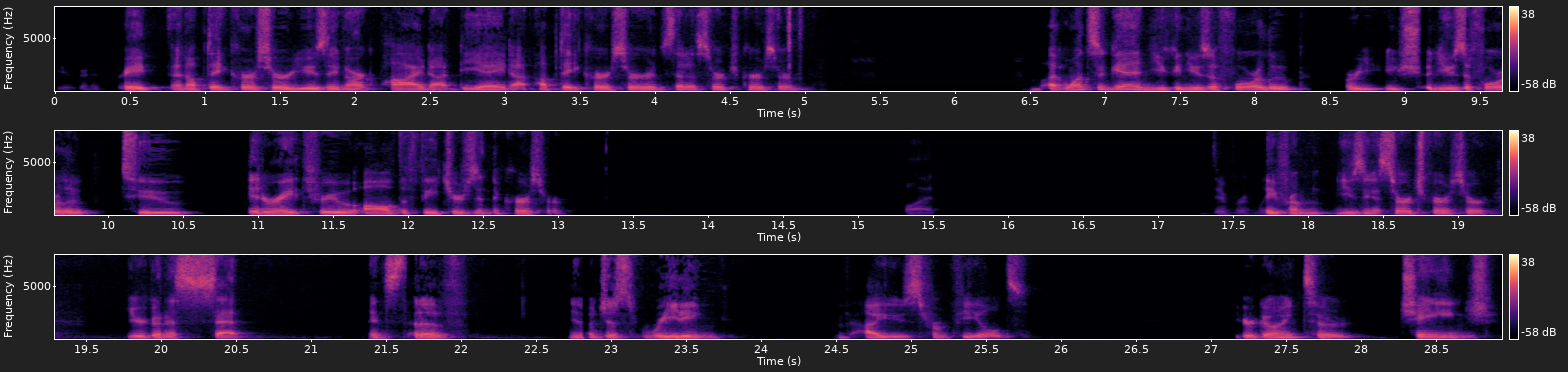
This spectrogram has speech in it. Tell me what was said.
you're going to create an update cursor using arcpy.da.update cursor instead of search cursor. But once again, you can use a for loop, or you should use a for loop to iterate through all the features in the cursor. But differently from using a search cursor, you're going to set instead of you know just reading values from fields you're going to change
